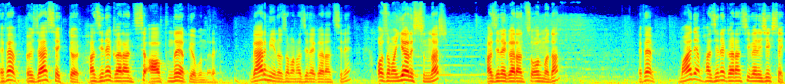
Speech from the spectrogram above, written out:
Efendim özel sektör hazine garantisi altında yapıyor bunları. Vermeyin o zaman hazine garantisini. O zaman yarışsınlar hazine garantisi olmadan. Efendim madem hazine garantisi vereceksek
